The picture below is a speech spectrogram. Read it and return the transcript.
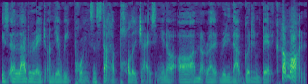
is elaborate on their weak points and start apologizing. You know, oh, I'm not really, that good in bed. Come on.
